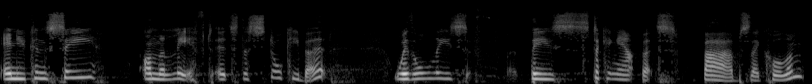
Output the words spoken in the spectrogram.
And you can see on the left, it's the stalky bit with all these, these sticking out bits, barbs they call them,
